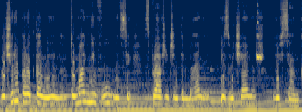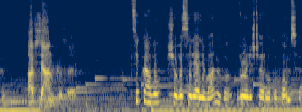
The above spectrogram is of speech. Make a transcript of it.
Вечори перед каміном, туманні вулиці, справжні джентльмени і, звичайно ж, вівсянка. Овсянка, сэр. Цікаво, що Василя Ліванова в ролі Шерлока Холмса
